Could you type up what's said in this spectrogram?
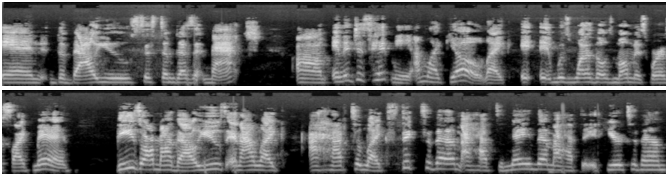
and the value system doesn't match. Um, and it just hit me. I'm like, yo, like it, it was one of those moments where it's like, man, these are my values, and I like I have to like stick to them. I have to name them. I have to adhere to them.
